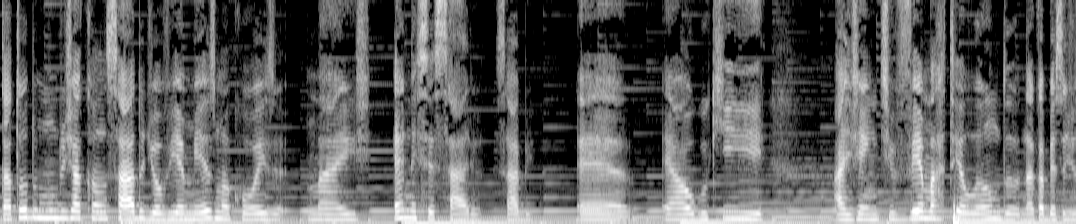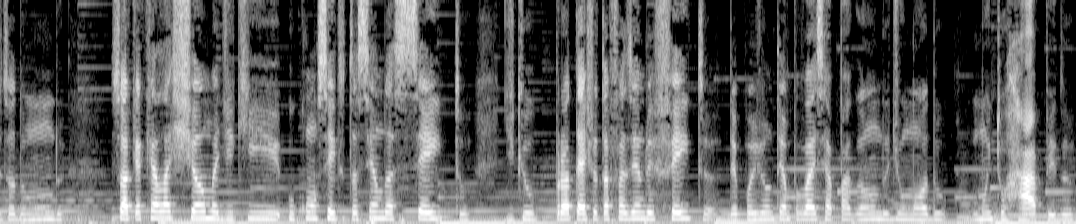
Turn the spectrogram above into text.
Tá todo mundo já cansado de ouvir a mesma coisa, mas é necessário, sabe? É, é algo que a gente vê martelando na cabeça de todo mundo. Só que aquela chama de que o conceito está sendo aceito, de que o protesto está fazendo efeito, depois de um tempo vai se apagando de um modo muito rápido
